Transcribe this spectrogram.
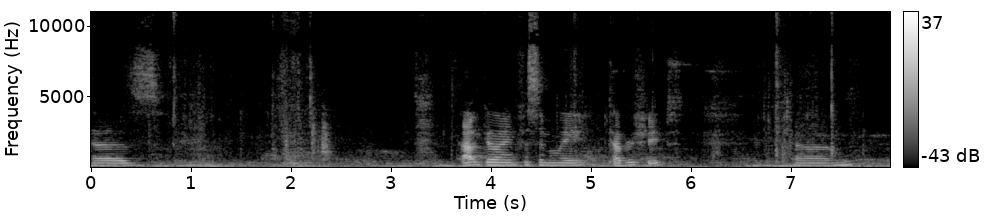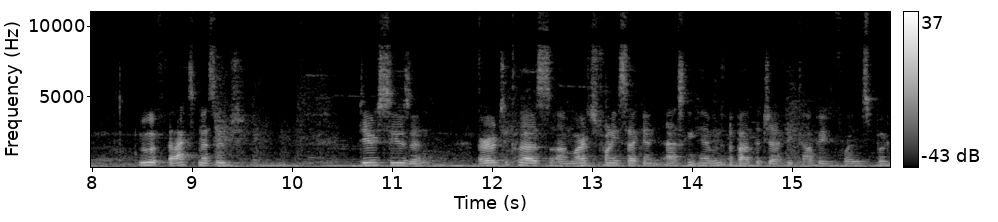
Has outgoing facsimile cover sheet. Um, ooh, a fax message. Dear Susan, I wrote to Klaus on March 22nd asking him about the jacket copy for this book.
